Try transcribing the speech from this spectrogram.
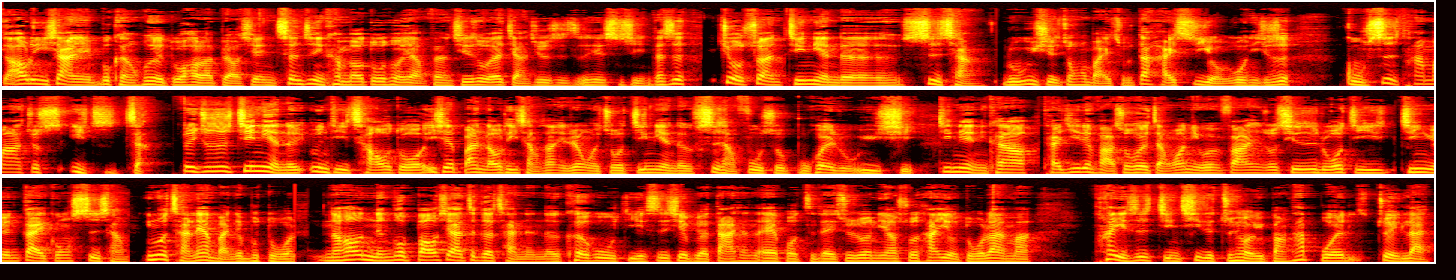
高利下，你也不可能会有多好的表现，甚至你看不到多头养分。其实我在讲就是这些事情。但是就算今年的市场如预期的状况百出，但还是有个问题，就是。股市他妈就是一直涨，对，就是今年的问题超多。一些半导体厂商也认为说，今年的市场复苏不会如预期。今年你看到台积电法说会展望，你会发现说，其实逻辑晶圆代工市场，因为产量本就不多，然后能够包下这个产能的客户也是一些比较大，像是 Apple 之类。所以说你要说它有多烂吗？它也是景气的最后一棒，它不会最烂。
